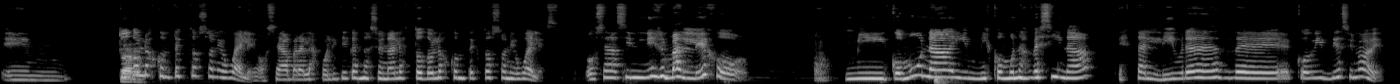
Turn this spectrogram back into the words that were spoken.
Em, todos los contextos son iguales, o sea, para las políticas nacionales todos los contextos son iguales. O sea, sin ir más lejos, mi comuna y mis comunas vecinas están libres de COVID-19.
